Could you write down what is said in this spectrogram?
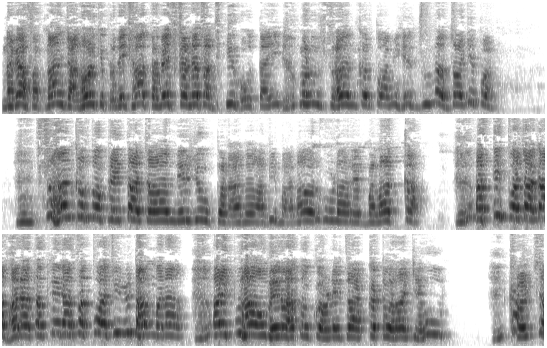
नव्या स्वप्नांच्या अनोळखी प्रदेशात प्रवेश करण्याचा धीर होत नाही म्हणून सहन करतो आम्ही हे जुनं जागेपण. सहन करतो प्रेताच्या निर्जीवपणानं अभिमानावर होणारे बलात्कार. अस्तित्वाच्या गाभाऱ्यात असलेल्या सत्वाची विडंबना आणि पुन्हा उभे राहतो करुणेचा कटोरा घेऊन. खालच्या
